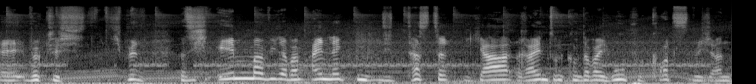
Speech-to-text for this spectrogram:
Ey, wirklich. Ich bin, dass ich immer wieder beim Einlenken die Taste Ja reindrücke und dabei hupe, kotzt mich an.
